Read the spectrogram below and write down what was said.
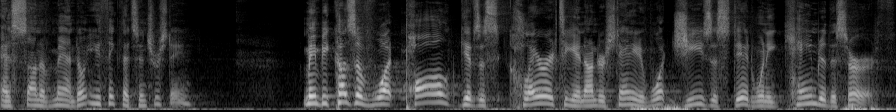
as Son of Man. Don't you think that's interesting? I mean, because of what Paul gives us clarity and understanding of what Jesus did when he came to this earth.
